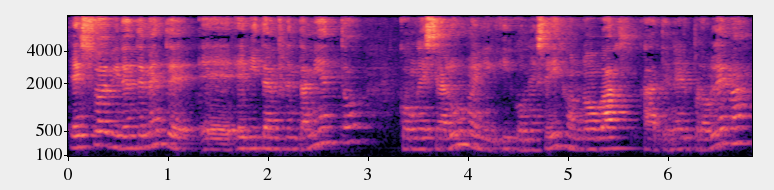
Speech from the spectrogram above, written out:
Eso evidentemente eh, evita enfrentamientos con ese alumno y, con ese hijo no vas a tener problemas,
